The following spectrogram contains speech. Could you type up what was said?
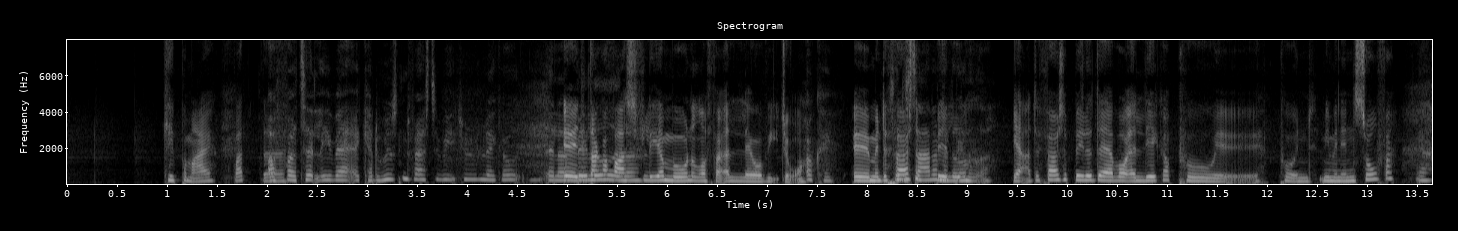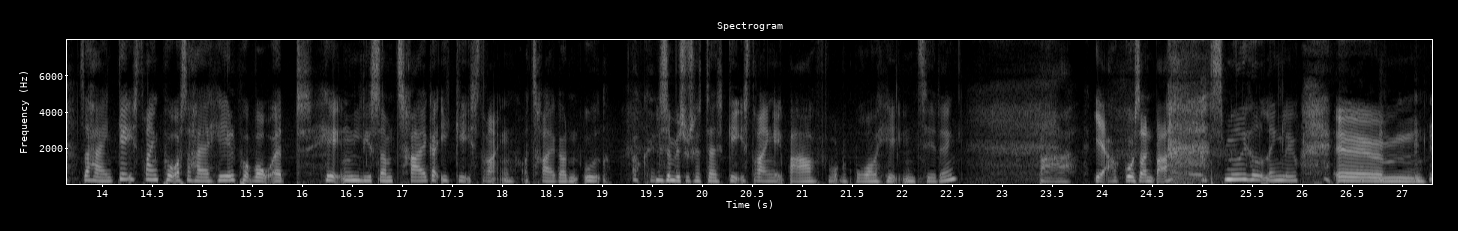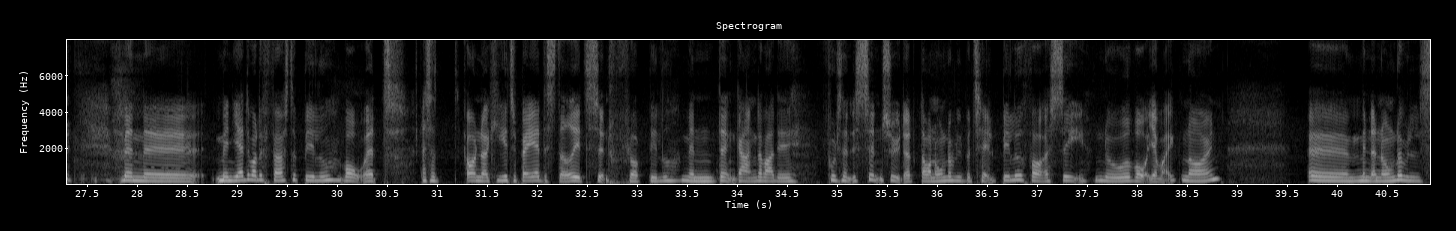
kigge på mig? What the... Og fortæl lige, hvad, kan du huske den første video, du lægger ud? Eller øh, billede, der går faktisk eller? flere måneder, før jeg laver videoer. Okay. Øh, men det så første det billede, Ja, det første billede, det er, hvor jeg ligger på, øh, på en, min venindes sofa. Ja. Så har jeg en G-streng på, og så har jeg hæl på, hvor at hælen ligesom trækker i G-strengen og trækker den ud. Okay. Ligesom hvis du skal tage G-streng af, bare hvor du bruger hælen til det, ikke? Bare. Ja, gå sådan bare. Smidighed længe leve. øhm, men, øh, men ja, det var det første billede, hvor at... Altså, og når jeg kigger tilbage, er det stadig et sindssygt flot billede. Men dengang, der var det fuldstændig sindssygt, at der var nogen, der ville betale billede for at se noget, hvor jeg var ikke nøgen. Øh, men der er nogen, der ville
